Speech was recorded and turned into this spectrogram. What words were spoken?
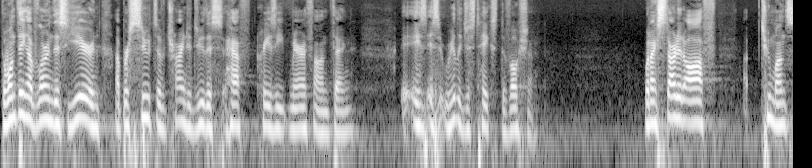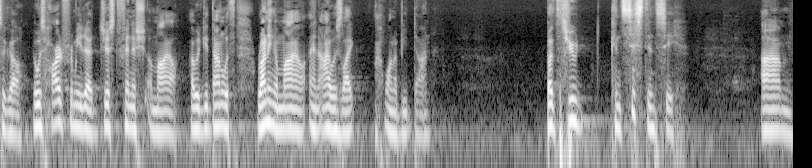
The one thing I've learned this year in a pursuit of trying to do this half crazy marathon thing is, is it really just takes devotion. When I started off, two months ago. It was hard for me to just finish a mile. I would get done with running a mile, and I was like, I want to be done. But through consistency, um,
